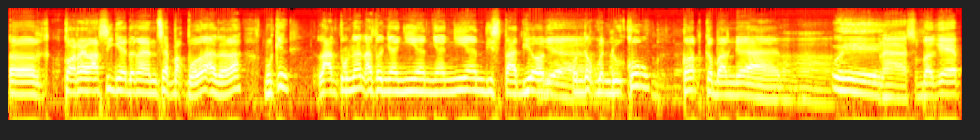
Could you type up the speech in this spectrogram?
eh, korelasinya dengan sepak bola adalah mungkin lantunan atau nyanyian-nyanyian di stadion Iya. untuk mendukung klub kebanggaan. Heeh. Wih. Nah sebagai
